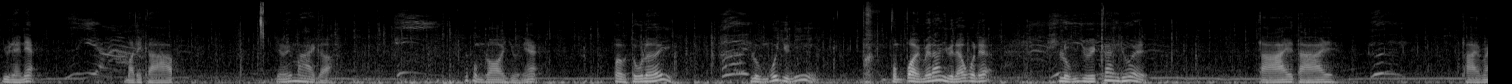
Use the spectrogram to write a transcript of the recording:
อยู่ไหนเนี่ย มาดิครับ ยังไม่มาอีกเหรอให้ผมรออยู่เนี่ย เปิดประตูเลย หลุมก็อยู่นี่ ผมปล่อยไม่ได้อยู่แล้วคนเนี้ย หลุมอยู่ใกล้ด้วย ตายตาย ตายไหม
